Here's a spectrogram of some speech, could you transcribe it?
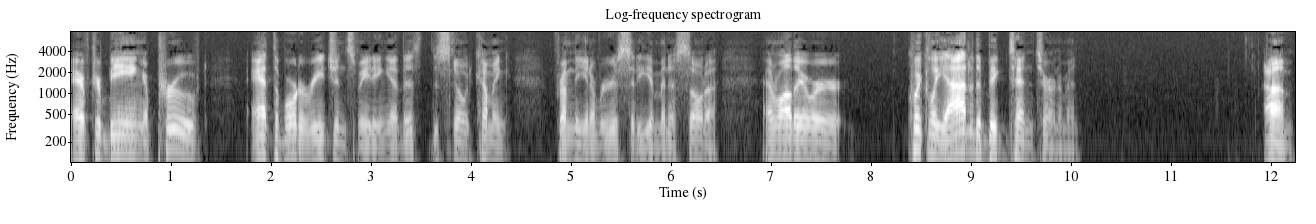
after being approved at the Board of Regents meeting. Uh, this, this note coming from the University of Minnesota. And while they were quickly out of the Big Ten tournament, um,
